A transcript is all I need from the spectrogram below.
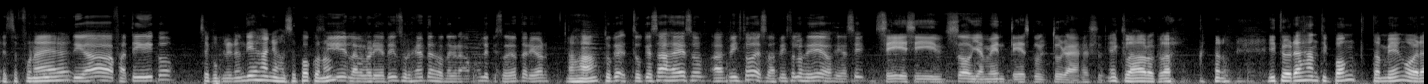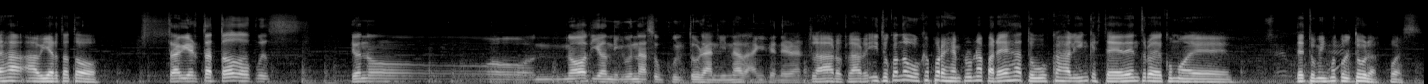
Ese fue una... Un día fatídico. Se cumplieron 10 años hace poco, ¿no? Sí, la glorieta de insurgentes donde grabamos el episodio anterior. Ajá. ¿Tú qué, ¿Tú qué sabes de eso? ¿Has visto eso? ¿Has visto los videos y así? Sí, sí, obviamente es cultura. eso. Eh, claro, claro, claro. ¿Y tú eras anti-punk también o eras abierto a todo? Está abierto a todo, pues. Yo no. No odio ninguna subcultura ni nada en general. Claro, claro. Y tú cuando buscas, por ejemplo, una pareja, tú buscas a alguien que esté dentro de como de, de tu misma cultura, pues.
